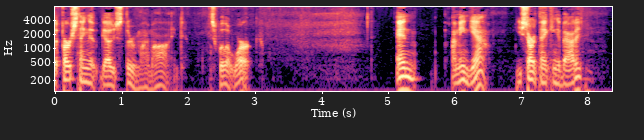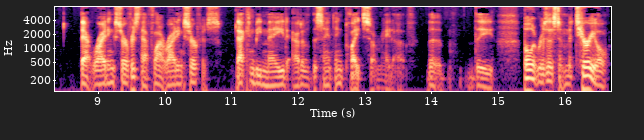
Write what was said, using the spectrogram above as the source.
the first thing that goes through my mind is will it work? And I mean, yeah, you start thinking about it. That writing surface, that flat writing surface, that can be made out of the same thing plates are made of. The the bullet resistant material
